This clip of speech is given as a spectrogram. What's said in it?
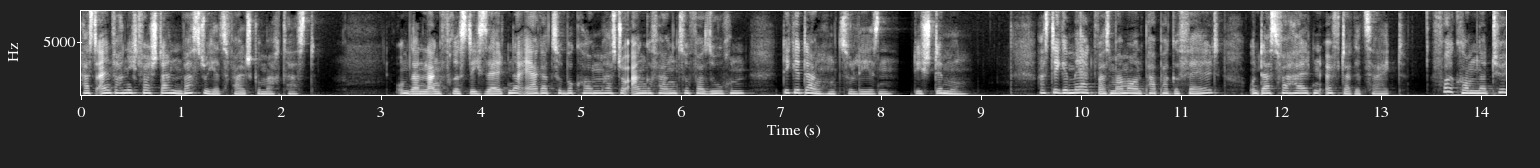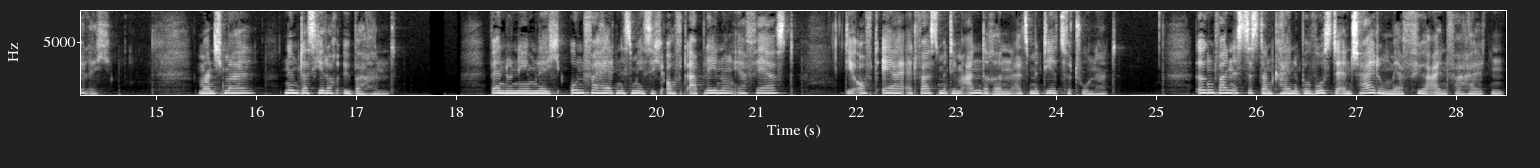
Hast einfach nicht verstanden, was du jetzt falsch gemacht hast. Um dann langfristig seltener Ärger zu bekommen, hast du angefangen zu versuchen, die Gedanken zu lesen, die Stimmung. Hast dir gemerkt, was Mama und Papa gefällt und das Verhalten öfter gezeigt. Vollkommen natürlich. Manchmal nimmt das jedoch überhand. Wenn du nämlich unverhältnismäßig oft Ablehnung erfährst, die oft eher etwas mit dem anderen als mit dir zu tun hat. Irgendwann ist es dann keine bewusste Entscheidung mehr für ein Verhalten,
